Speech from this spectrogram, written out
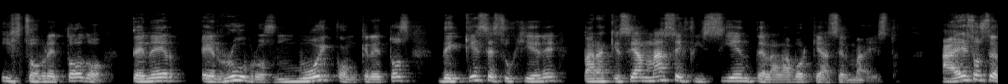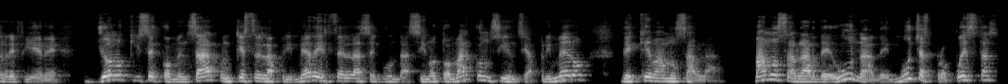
y sobre todo tener rubros muy concretos de qué se sugiere para que sea más eficiente la labor que hace el maestro. A eso se refiere. Yo no quise comenzar con que esta es la primera y esta es la segunda, sino tomar conciencia primero de qué vamos a hablar. Vamos a hablar de una de muchas propuestas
